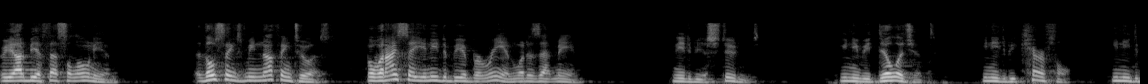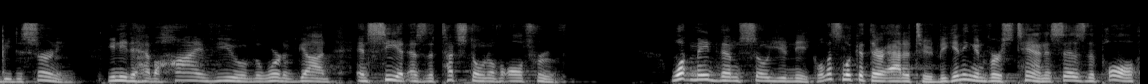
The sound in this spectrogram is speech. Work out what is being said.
Or you ought to be a Thessalonian. Those things mean nothing to us. But when I say you need to be a Berean, what does that mean? You need to be a student. You need to be diligent. You need to be careful. You need to be discerning. You need to have a high view of the Word of God and see it as the touchstone of all truth. What made them so unique? Well, let's look at their attitude. Beginning in verse 10, it says that Paul,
